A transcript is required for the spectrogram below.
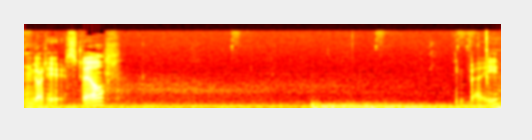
And got here stealth. Invade.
